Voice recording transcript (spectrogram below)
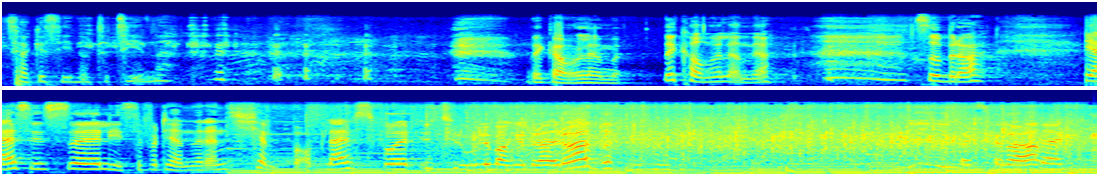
Jeg skal ikke si noe til Tine. Det kan vel hende. Det kan vel hende, ja. Så bra. Jeg syns eh, Lise fortjener en kjempeapplaus for utrolig mange bra råd. Takk skal du ha. Takk.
